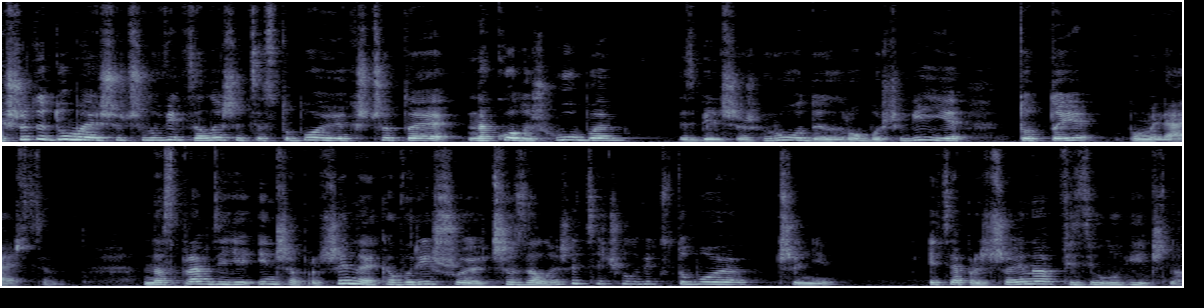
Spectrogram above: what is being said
Якщо ти думаєш, що чоловік залишиться з тобою, якщо ти наколиш губи, збільшиш груди, зробиш вії, то ти помиляєшся. Насправді є інша причина, яка вирішує, чи залишиться чоловік з тобою, чи ні. І ця причина фізіологічна.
